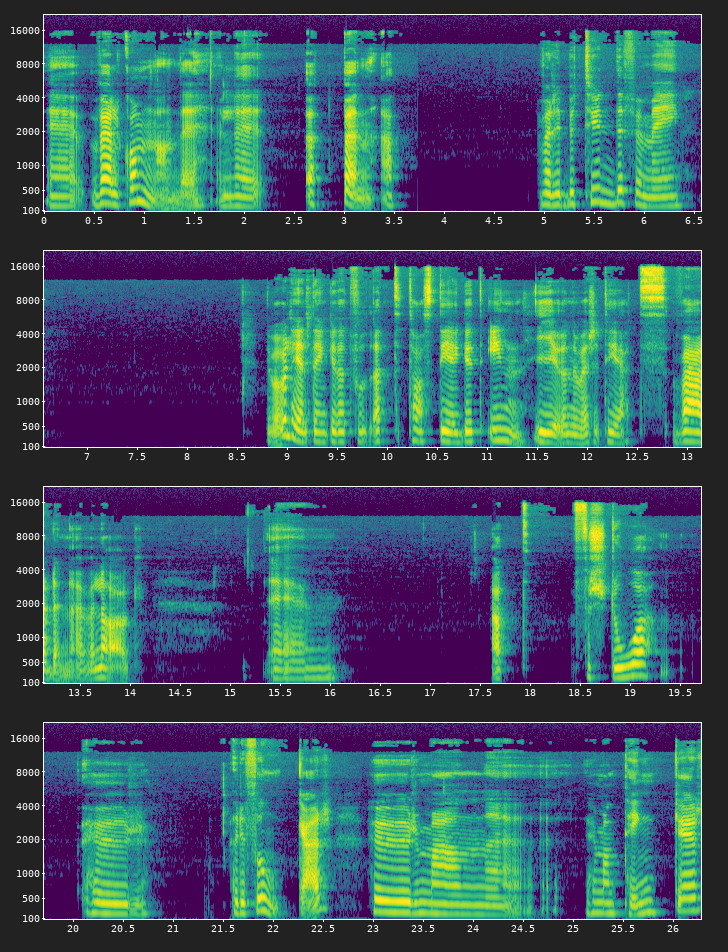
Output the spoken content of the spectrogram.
eh, välkomnande eller öppen. Att vad det betydde för mig det var väl helt enkelt att, få, att ta steget in i universitetsvärlden överlag. Eh, att förstå hur, hur det funkar, hur man, eh, hur man tänker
